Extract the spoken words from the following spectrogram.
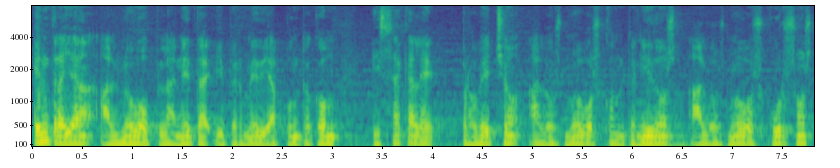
Entra ya al nuevo planetahipermedia.com y sácale provecho a los nuevos contenidos, a los nuevos cursos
